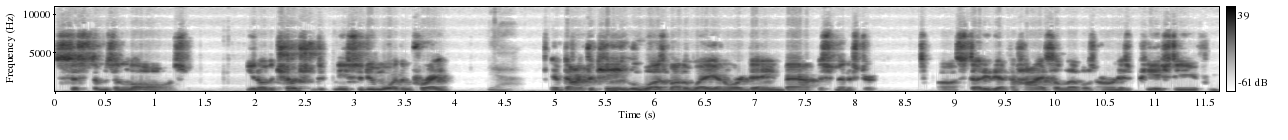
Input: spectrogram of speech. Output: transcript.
systems, and laws. You know, the church needs to do more than pray. Yeah. If Dr. King, who was, by the way, an ordained Baptist minister, uh, studied at the highest of levels, earned his PhD from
